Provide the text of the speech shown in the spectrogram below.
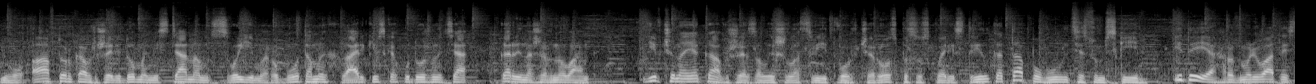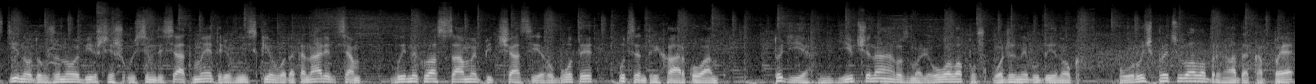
Його авторка вже відома містянам своїми роботами харківська художниця Карина Жернова. Дівчина, яка вже залишила свій творчий розпис у сквері Стрілка та по вулиці Сумській. Ідея розмалювати стіну довжиною більш ніж у 70 метрів міським водоканалівцям виникла саме під час її роботи у центрі Харкова. Тоді дівчина розмальовувала пошкоджений будинок. Поруч працювала бригада КП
